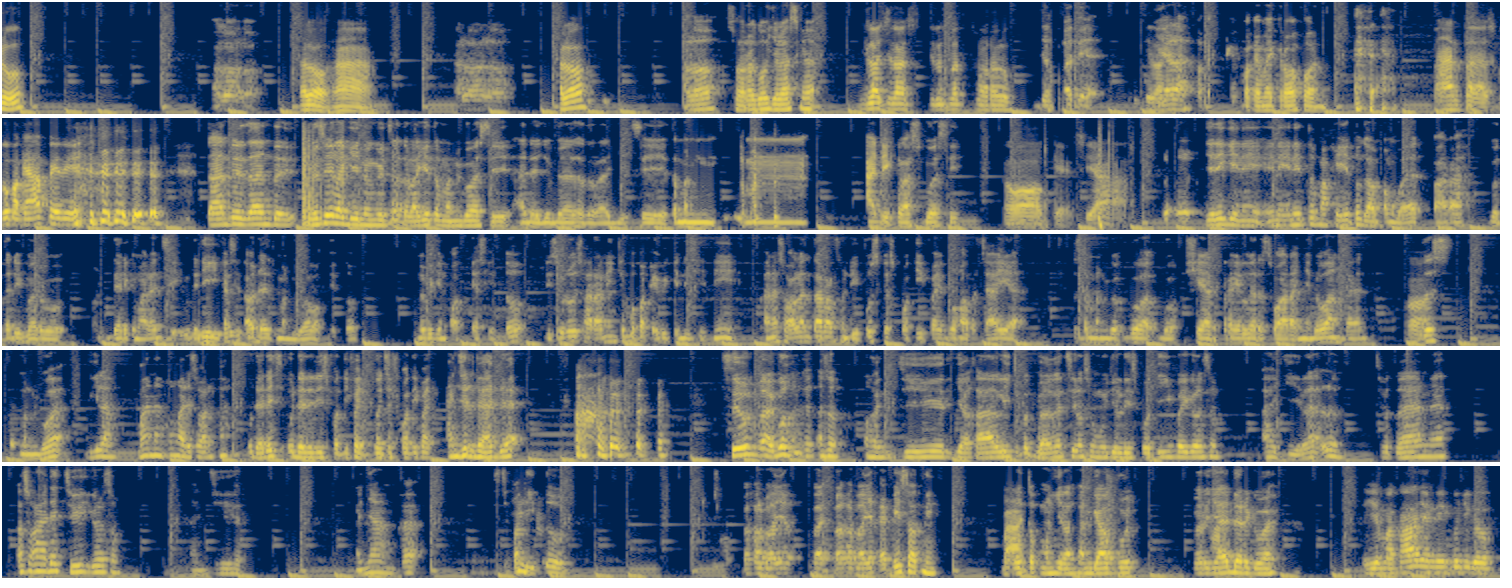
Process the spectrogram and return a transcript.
Halo? Halo, halo. Halo. Nah. Halo, halo. Halo? Halo, suara gue jelas nggak? Jelas jelas jelas banget suara lu. Jelas banget ya? Jelas. Iyalah, pakai pakai mikrofon. Pantas. Gue pakai HP nih. Santuy, santuy. Gue sih lagi nungguin satu lagi teman gue sih. Ada juga satu lagi si temen temen adik kelas gue sih. Oke, siap. Jadi gini, ini ini tuh makanya tuh gampang banget, parah. Gue tadi baru dari kemarin sih, udah dikasih tahu dari teman gue waktu itu. Nggak bikin podcast itu disuruh saranin coba pakai bikin di sini. Karena soalnya ntar langsung di push ke Spotify gue nggak percaya. Terus temen gue gue gue share trailer suaranya doang kan. Oh. terus temen gue bilang mana kok nggak ada suara? Hah, udah ada udah ada di Spotify. Gue cek Spotify anjir udah ada sumpah gue langsung anjir ya kali cepet banget sih langsung muncul di Spotify gue langsung ah gila loh cepet banget. Langsung ada cuy gue langsung anjir gak nyangka secepat itu. Bakal banyak ba- bakal banyak episode nih Ba- untuk menghilangkan gabut. Baru nyadar gue Iya makanya nih gue juga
